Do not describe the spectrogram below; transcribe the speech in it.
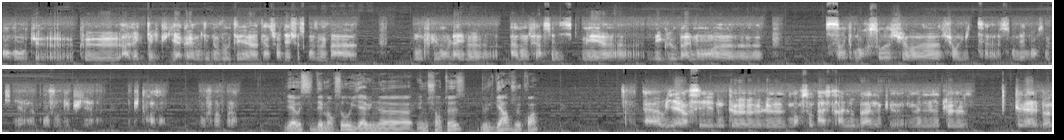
en gros que, avec quelques il y a quand même des nouveautés, bien sûr des choses qu'on jouait pas non plus en live avant de faire ce disque, mais mais globalement euh, cinq morceaux sur euh, sur huit euh, sont des morceaux euh, qu'on joue depuis euh, depuis trois ans. Donc voilà. Il y a aussi des morceaux où il y a une, une chanteuse bulgare, je crois. Oui, alors c'est donc le morceau Astral Nuba, donc même nom que l'album.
